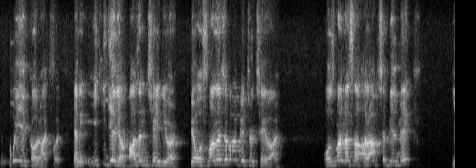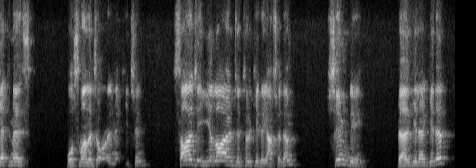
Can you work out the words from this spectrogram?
Bu ilk olarak. Yani iki dil yok. Bazen şey diyor. Bir Osmanlıca var bir Türkçe var. O zaman mesela Arapça bilmek yetmez Osmanlıca öğrenmek için. Sadece yıllarca Türkiye'de yaşadım. Şimdi belgeler gidip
